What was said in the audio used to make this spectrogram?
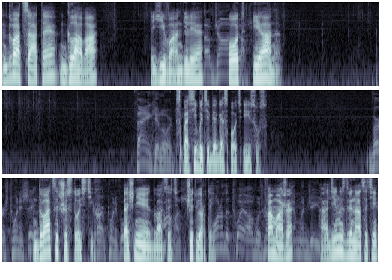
20 глава Евангелия от Иоанна. Спасибо тебе, Господь Иисус. Verse 26. 26 стих, or 24. точнее 24. One of the twelve was not Фома же, один из двенадцати,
